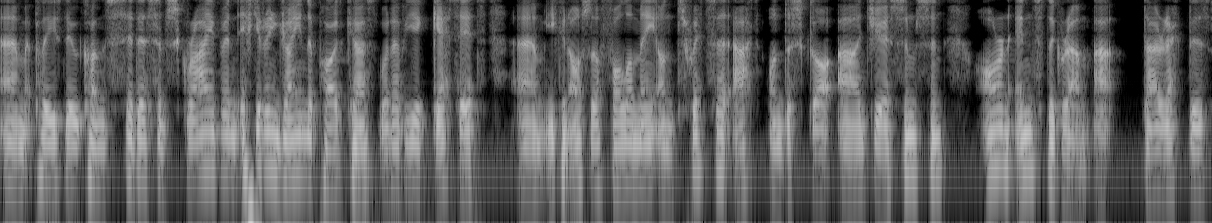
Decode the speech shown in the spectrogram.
um, please do consider subscribing. If you're enjoying the podcast, whatever you get it, um, you can also follow me on Twitter at underscore RJ Simpson or on Instagram at Directors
